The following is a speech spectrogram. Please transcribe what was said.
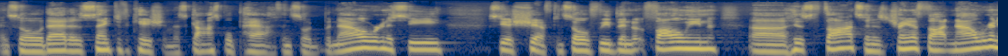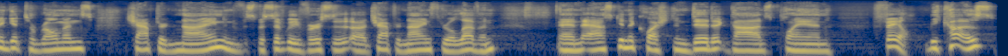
And so that is sanctification, this gospel path. And so, but now we're going to see see a shift. And so, if we've been following uh, his thoughts and his train of thought, now we're going to get to Romans chapter nine, and specifically verses uh, chapter nine through eleven, and asking the question: Did God's plan fail? Because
